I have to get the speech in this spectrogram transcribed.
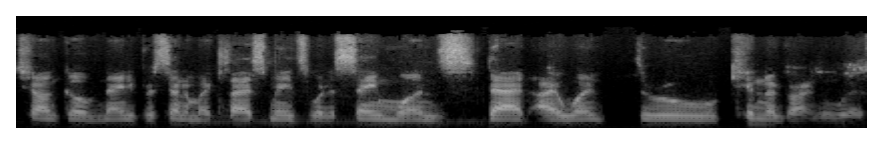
chunk of ninety percent of my classmates were the same ones that I went through kindergarten with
